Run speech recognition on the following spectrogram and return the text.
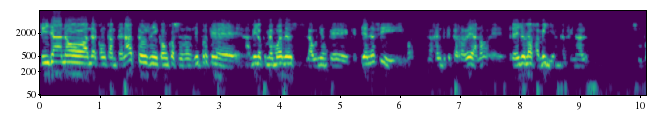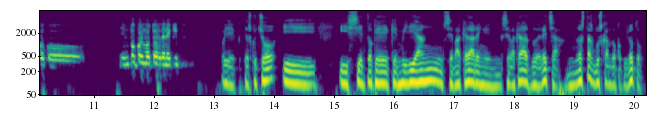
sí ya no andar con campeonatos ni con cosas así porque a mí lo que me mueve es la unión que, tienes y, bueno, la gente que te rodea, ¿no? Entre ellos la familia, que al final es un poco, un poco el motor del equipo. Oye, te escucho y, siento que, Miriam se va a quedar en, se va a quedar a tu derecha. No estás buscando copiloto,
